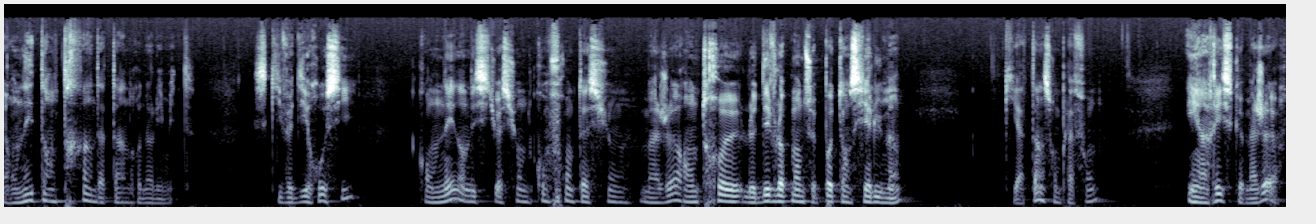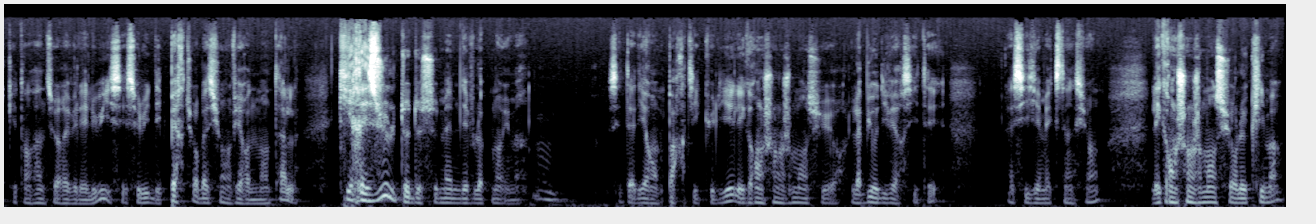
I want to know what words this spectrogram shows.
Et on est en train d'atteindre nos limites. Ce qui veut dire aussi qu'on est dans des situations de confrontation majeure entre le développement de ce potentiel humain, qui atteint son plafond, et un risque majeur qui est en train de se révéler, lui, c'est celui des perturbations environnementales qui résultent de ce même développement humain. Mm. C'est-à-dire en particulier les grands changements sur la biodiversité, la sixième extinction, les grands changements sur le climat,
